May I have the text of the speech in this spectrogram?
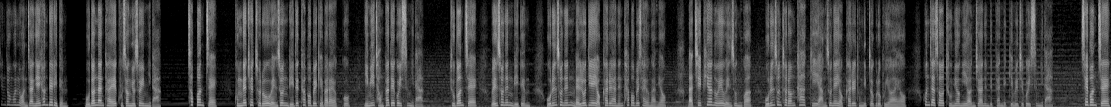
신동훈 원장의 현대리듬, 모던 난타의 구성 요소입니다. 첫 번째, 국내 최초로 왼손 리드 탑업을 개발하였고 이미 전파되고 있습니다. 두 번째, 왼손은 리듬, 오른손은 멜로디의 역할을 하는 탑업을 사용하며 마치 피아노의 왼손과 오른손처럼 타악기 양손의 역할을 독립적으로 부여하여 혼자서 두 명이 연주하는 듯한 느낌을 주고 있습니다. 세 번째,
